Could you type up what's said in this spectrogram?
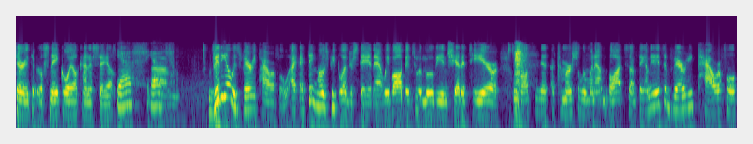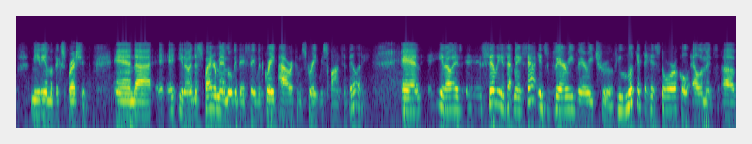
stereotypical snake oil kind of sale. Yes, yes. Um, Video is very powerful. I, I think most people understand that. We've all been to a movie and shed a tear, or we've all seen a, a commercial and went out and bought something. I mean, it's a very powerful medium of expression. And uh, it, it, you know, in the Spider-Man movie, they say, "With great power comes great responsibility." And you know, as, as silly as that may sound, it's very, very true. If you look at the historical elements of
